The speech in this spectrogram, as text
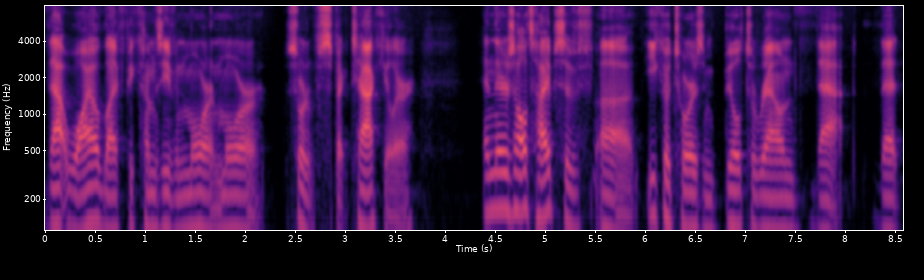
that wildlife becomes even more and more sort of spectacular. and there's all types of uh, ecotourism built around that that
